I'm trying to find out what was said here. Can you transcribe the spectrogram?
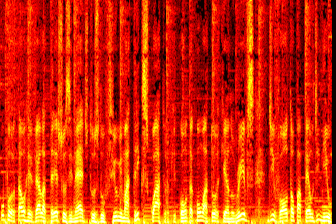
O portal revela trechos inéditos do filme Matrix 4, que conta com o ator Keanu Reeves de volta ao papel de Neo.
